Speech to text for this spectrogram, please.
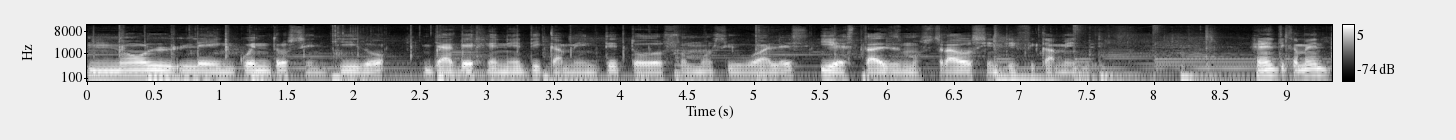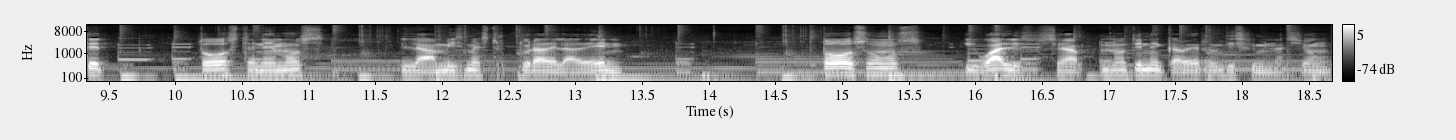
no le encuentro sentido ya que genéticamente todos somos iguales y está demostrado científicamente. Genéticamente todos tenemos la misma estructura del ADN. Todos somos iguales, o sea, no tiene que haber discriminación.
